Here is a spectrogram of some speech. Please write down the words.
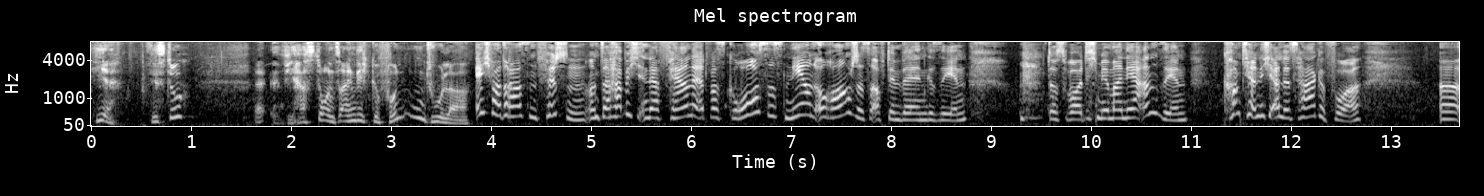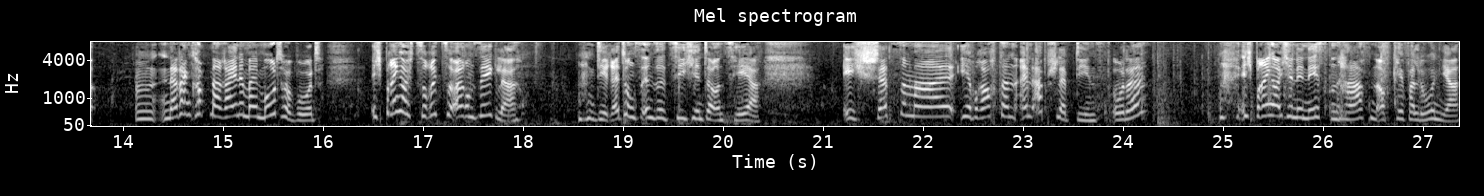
hier, siehst du? Äh, wie hast du uns eigentlich gefunden, Tula? Ich war draußen fischen und da habe ich in der Ferne etwas Großes, Neon-Oranges auf den Wellen gesehen. Das wollte ich mir mal näher ansehen. Kommt ja nicht alle Tage vor. Äh, na, dann kommt mal rein in mein Motorboot. Ich bringe euch zurück zu eurem Segler. Die Rettungsinsel ziehe ich hinter uns her. Ich schätze mal, ihr braucht dann einen Abschleppdienst, oder? Ich bringe euch in den nächsten Hafen auf Kefalonia.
